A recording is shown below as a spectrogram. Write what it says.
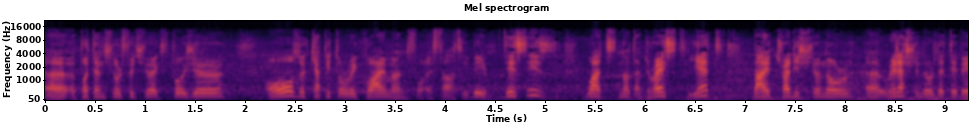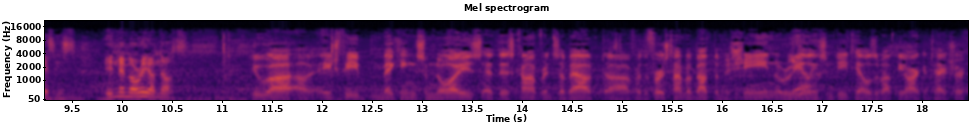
uh, a potential future exposure, or the capital requirement for FRTB. This is what's not addressed yet by traditional uh, relational databases, in memory or not. You, uh, uh, HP making some noise at this conference about, uh, for the first time, about the machine, revealing yeah. some details about the architecture,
